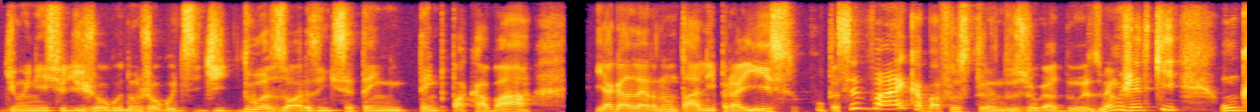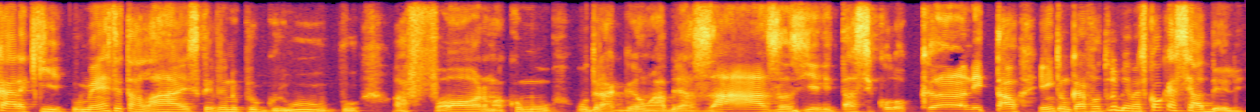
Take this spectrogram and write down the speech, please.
de um início de jogo, de um jogo de, de duas horas em que você tem tempo para acabar, e a galera não tá ali para isso, puta, você vai acabar frustrando os jogadores. Do mesmo jeito que um cara que o mestre tá lá escrevendo pro grupo, a forma como o dragão abre as asas e ele tá se colocando e tal. E entra um cara e fala, tudo bem, mas qual que é a CA dele?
